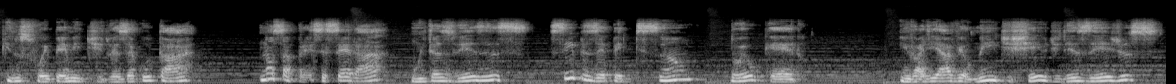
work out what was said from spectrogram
que nos foi permitido executar, nossa prece será, muitas vezes, simples repetição do eu quero, invariavelmente cheio de desejos,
